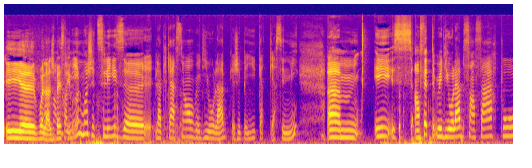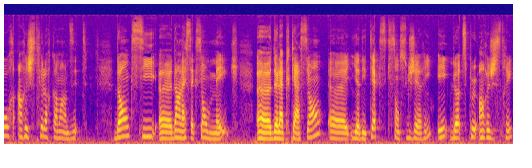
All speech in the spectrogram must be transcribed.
et euh, voilà, je baisse les bras. Moi, j'utilise euh, l'application Radiolab que j'ai payé 4 pièces et demie. Et en fait, Radiolab s'en sert pour enregistrer leurs commandites. Donc, si euh, dans la section Make euh, de l'application, euh, il y a des textes qui sont suggérés et là, tu peux enregistrer,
